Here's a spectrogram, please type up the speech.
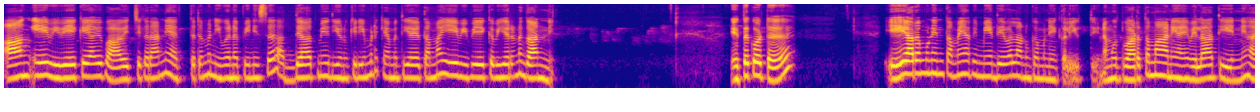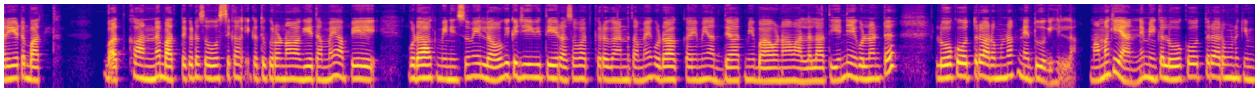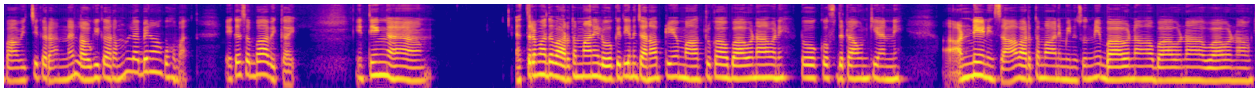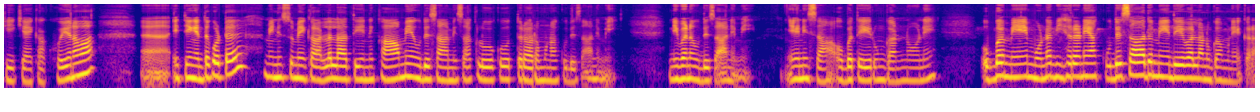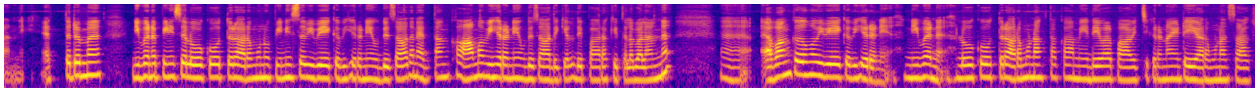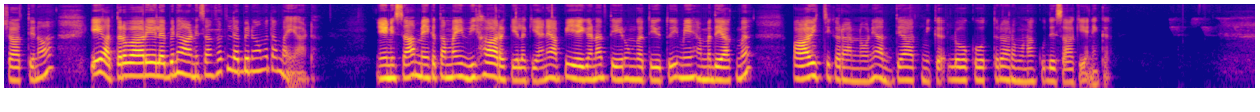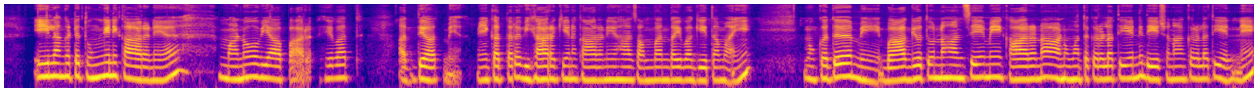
ආන් ඒ විවේකය අපි පාවිච්චි කරන්නේ ඇත්තටම නිවන පිණිස අධ්‍යාත්මය දියුණු කිරීමට කැමති අය තමයි මේ විවේක විහරණ ගන්නෙ. එතකොට ඒ අරමුණෙන් තමයි අපි මේ දේවල් අනුගමනය කළ යුත්තේ. නමුත් වර්තමානයේ අය වෙලා තියෙන්නේ හරියට බත් බත් කන්න බත් එකට සෝස් එකක් එකතු කරනවා වගේ තමයි අපේ ගොඩාක් මිනිස්සු මේ ලෞකික ජීවිතේ රසවත් කරගන්න තමයි ගොඩාක් අය මේ අධ්‍යාත්මීය භාවනාව අල්ලලා තියෙන්නේ. ඒගොල්ලන්ට ලෝකෝත්තර අරමුණක් නැතුව ගිහිල්ලා. මම කියන්නේ මේක ලෝකෝත්තර අරමුණකින් පාවිච්චි කරන්න ලෞකික අරමුණු ලැබෙනවා කොහොමත්. ඒක ස්වභාවිකයි. ඉතින් ඇත්තටම අද වර්තමානයේ ලෝකේ තියෙන ජනප්‍රිය මාතෘකාව භාවනාවනේ talk of the town කියන්නේ. අන්නේ නිසා වර්තමාන මිනිසුන් මේ භාවනාව භාවනාව භාවනාව කිය කිය එකක් හොයනවා. ඉතින් එතකොට මිනිස්සු මේක අල්ලලා තියෙන්නේ කාමයේ උදෙසා මිසක් ලෝකෝත්තර අරමුණක් උදෙසා නෙමෙයි. නිවන උදෙසා නෙමෙයි. ඒ නිසා ඔබ තේරුම් ගන්න ඕනේ ඔබ මේ මොන විහරණයක් උදෙසාද මේ දේවල් අනුගමනය කරන්නේ. ඇත්තටම නිවන පිණිස ලෝකෝත්තර අරමුණු පිණිස විවේක විහරණය උදෙසාද නැත්නම් කාම විහරණය උදෙසාද කියලා දෙපාරක් හිතලා බලන්න. අවංකවම විවේක විහරණය නිවන ලෝකෝත්තර අරමුණක් තකා මේ දේවල් පාවිච්චි කරන අයට ඒ අරමුණක් සාක්ෂාත් වෙනවා. ඒ අතර වාරයේ ලැබෙන ආනිසංසත් ලැබෙනවම තමයි යාට. ඒ නිසා මේක තමයි විහාර කියලා කියන්නේ. අපි ඒ ගැන තේරුම් ගත යුතුයි. මේ හැම දෙයක්ම පාවිච්චි කරන්න ඕනේ අධ්‍යාත්මික ලෝකෝත්තර අරමුණක් උදෙසා කියන එක. ඊළඟට තුන්වෙනි කාරණය මනෝ ව්‍යාපාර. හෙවත් අධ්‍යාත්මය. මේකත් අර විහාර කියන කාරණය හා සම්බන්ධයි වගේ තමයි. මොකද මේ භාග්‍යවතුන් වහන්සේ මේ කාරණා අනුමත කරලා තියෙන්නේ දේශනා කරලා තියෙන්නේ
